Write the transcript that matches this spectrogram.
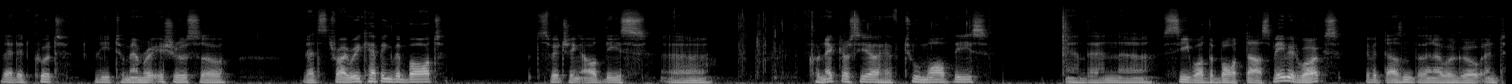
that it could lead to memory issues so let's try recapping the board switching out these uh, connectors here. I have two more of these and then uh, see what the board does. Maybe it works. If it doesn't, then I will go and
